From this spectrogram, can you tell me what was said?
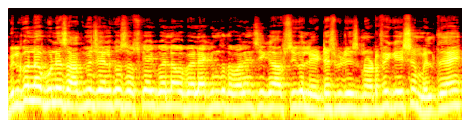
बिल्कुल ना भूलें। साथ में चैनल को सब्सक्राइब करना और बेलाइकन को दबा लेना आपसी को लेटेस्ट वीडियो नोटिफिकेशन मिलते हैं।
